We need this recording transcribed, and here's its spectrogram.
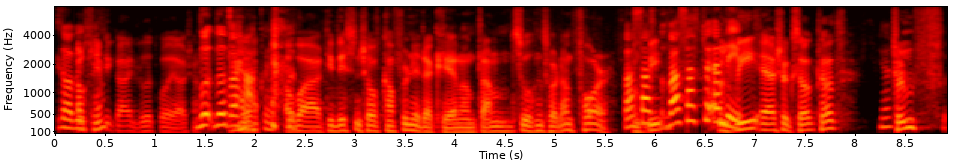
glaube ich. Okay. Ist egal, dort war auch schon. Wo, wo. Aber die Wissenschaft kann viel nicht erklären und dann suchen sie halt dann vor. Was und hast- was hast du Und erlebt? wie er schon gesagt hat, fünf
